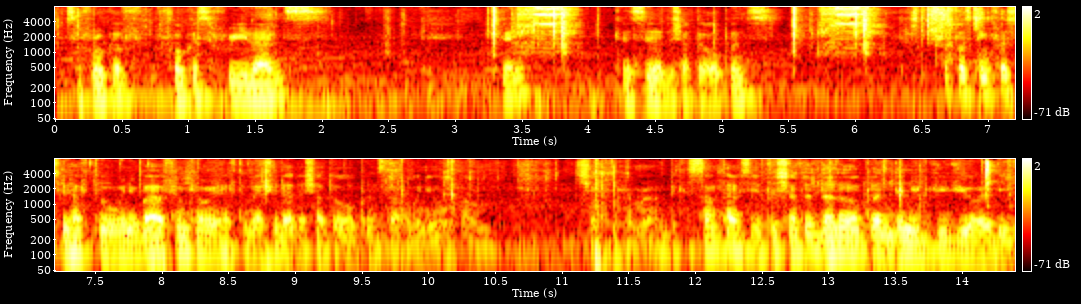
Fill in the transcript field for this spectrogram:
It's a focus focus free lens okay you can see that the shutter opens. So first thing first you have to when you buy a film camera you have to make sure that the shutter opens now when you um, check the camera. Because sometimes if the shutter doesn't open then you GG already.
